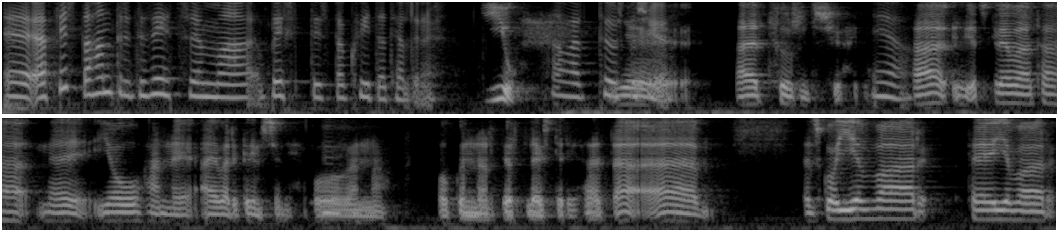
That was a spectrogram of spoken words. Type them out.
eh, eða fyrsta handritið þitt sem að byrtist á kvítatjaldinu? Jú, Það var 2007. ég, það er 2007. Já, Það, ég skrifaði það með Jóhanni Ævari Grímssoni og, mm. og Gunnar Björn Leikstýri. Þetta, um, þetta sko ég var, þegar ég var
